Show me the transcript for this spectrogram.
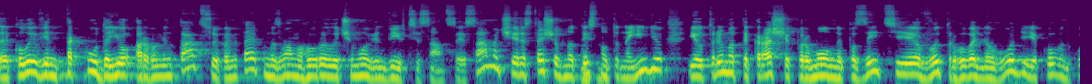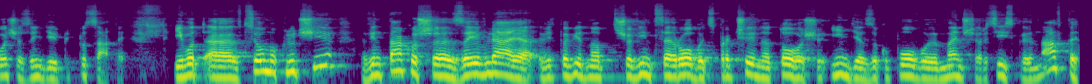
е, коли він таку дає аргументацію, пам'ятаєте, ми з вами говорили, чому він вів ці санкції саме через те, щоб натиснути на Індію і отримати краще перемовні позиції в торговельній угоді, яку він хоче з Індією підписати. І от е, в цьому ключі він також е, заявляє відповідно, що він це робить з причини того, що Індія закуповує менше російської нафти,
